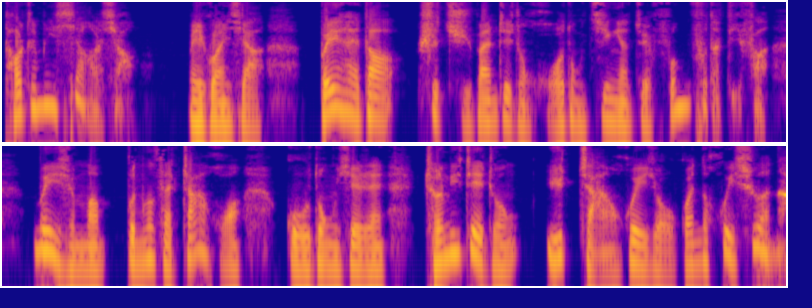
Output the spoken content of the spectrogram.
陶志明笑了笑，没关系啊。北海道是举办这种活动经验最丰富的地方，为什么不能在札幌鼓动一些人成立这种与展会有关的会社呢？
